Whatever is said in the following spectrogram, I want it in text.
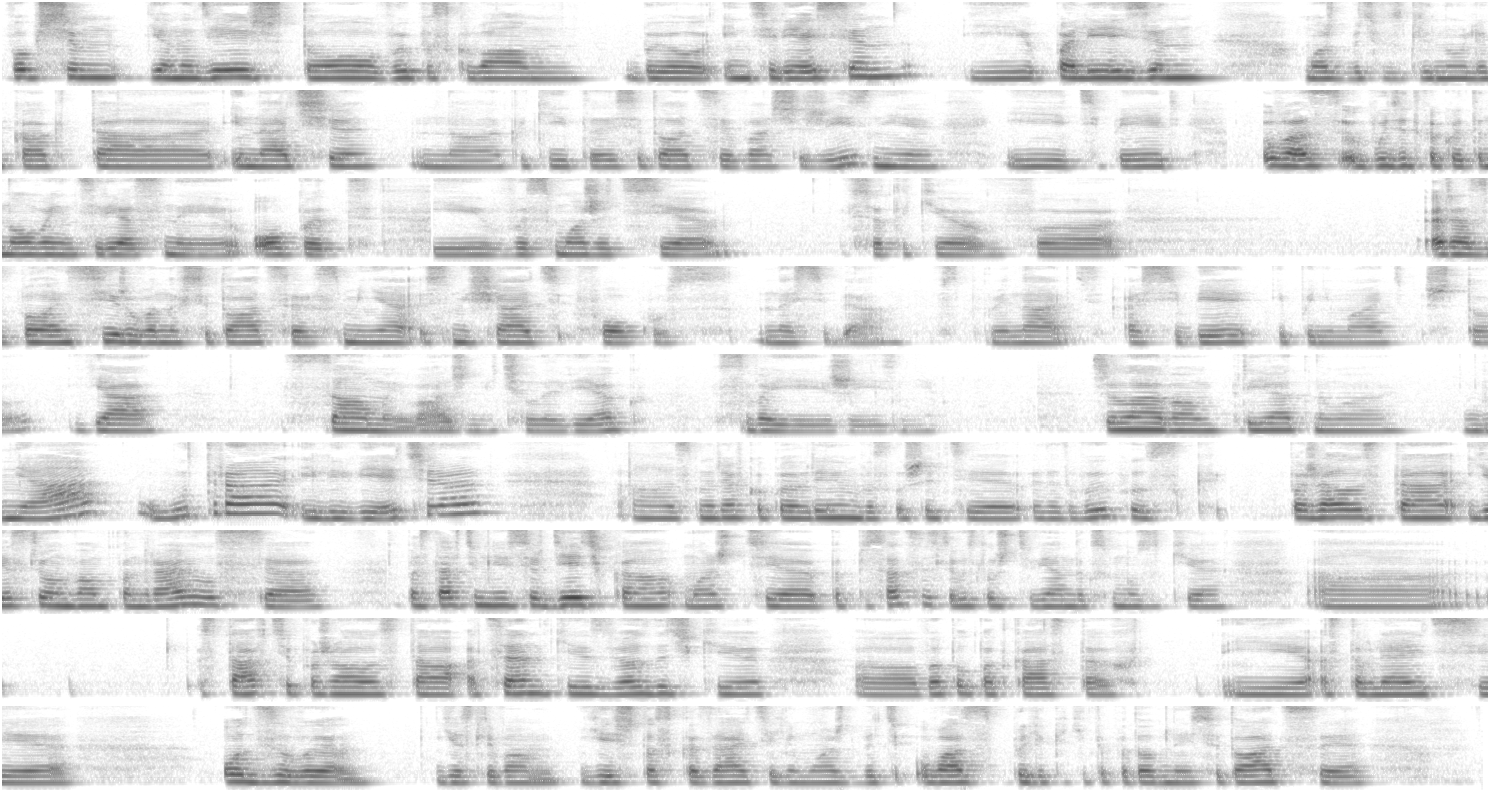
В общем, я надеюсь, что выпуск вам был интересен и полезен. Может быть, взглянули как-то иначе на какие-то ситуации в вашей жизни, и теперь у вас будет какой-то новый интересный опыт, и вы сможете все-таки в разбалансированных ситуациях сменя... смещать фокус на себя, вспоминать о себе и понимать, что я самый важный человек в своей жизни. Желаю вам приятного дня, утра или вечера, а, смотря в какое время вы слушаете этот выпуск. Пожалуйста, если он вам понравился, поставьте мне сердечко, можете подписаться, если вы слушаете в Яндекс Музыке, ставьте, пожалуйста, оценки, звездочки а, в Apple подкастах и оставляйте отзывы, если вам есть что сказать, или, может быть, у вас были какие-то подобные ситуации,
